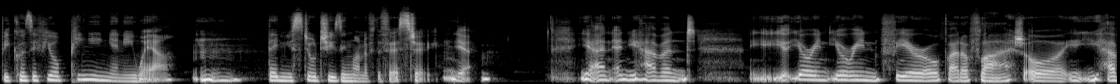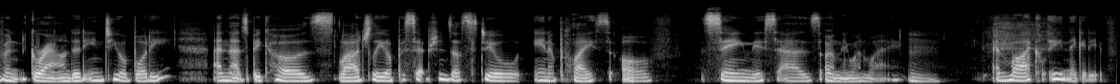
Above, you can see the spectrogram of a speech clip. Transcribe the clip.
Because if you're pinging anywhere, mm-hmm. then you're still choosing one of the first two. Yeah, yeah, and and you haven't. you- You're in you're in fear or fight or flight, or you haven't grounded into your body, and that's because largely your perceptions are still in a place of seeing this as only one way, mm. and likely negative.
